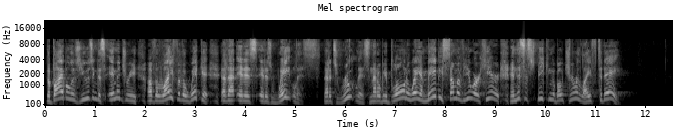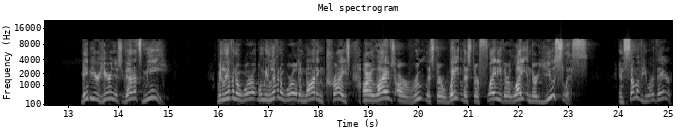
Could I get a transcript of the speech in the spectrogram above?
The Bible is using this imagery of the life of the wicked uh, that it is, it is weightless, that it's rootless, and that it will be blown away. And maybe some of you are here, and this is speaking about your life today. Maybe you're hearing this, that's me. We live in a world, when we live in a world and not in Christ, our lives are rootless, they're weightless, they're flighty, they're light, and they're useless. And some of you are there,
